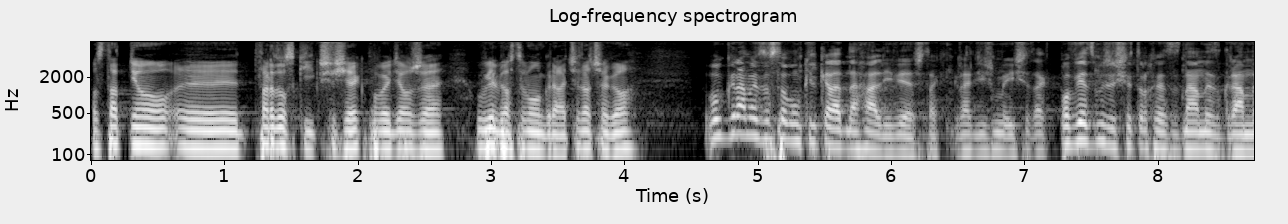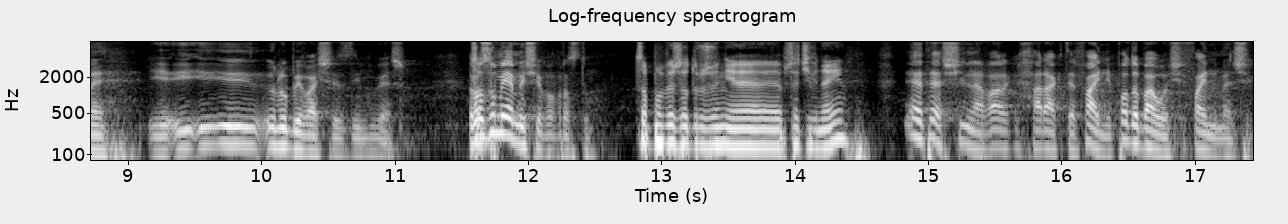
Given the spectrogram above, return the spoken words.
ostatnio yy, Twardowski Krzysiek powiedział, że uwielbia z tobą grać. Dlaczego? Bo gramy ze sobą kilka lat na hali, wiesz, tak graliśmy i się tak, powiedzmy, że się trochę znamy, zgramy i, i, i, i lubię właśnie z nim, wiesz. Rozumiemy się po prostu. Co powiesz o drużynie przeciwnej? Nie, też silna walka, charakter, fajnie, podobało się, fajny meczyk.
